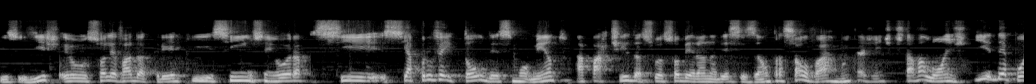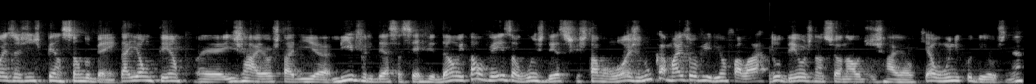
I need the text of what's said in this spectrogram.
existe, eu sou levado a crer que sim, o Senhor se, se aproveitou desse momento a partir da sua soberana decisão para salvar muita gente que estava longe. E depois a gente pensando bem, daí a um tempo é, Israel estaria livre dessa servidão e talvez alguns desses que estavam longe nunca mais ouviriam falar do Deus nacional de Israel, que é o único Deus, né?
